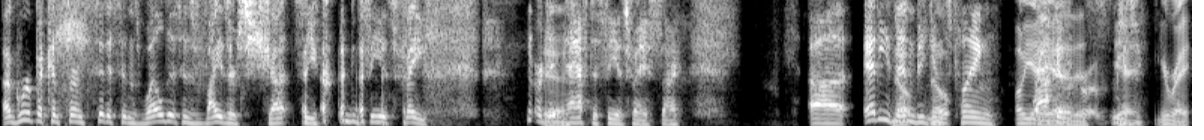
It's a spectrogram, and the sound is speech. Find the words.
A group of concerned citizens welded his visor shut so you couldn't see his face, or didn't Yeah. have to see his face. Sorry. Uh, Eddie then begins nope. pling Oh yeah, Rock yeah, and- this, uh, yeah, you're right.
